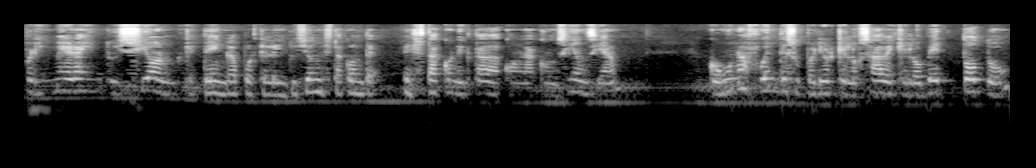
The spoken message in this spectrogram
primera intuición que tenga, porque la intuición está, está conectada con la conciencia, con una fuente superior que lo sabe, que lo ve todo,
